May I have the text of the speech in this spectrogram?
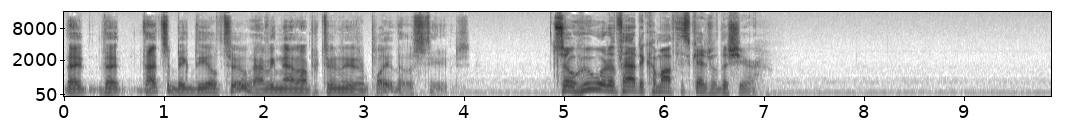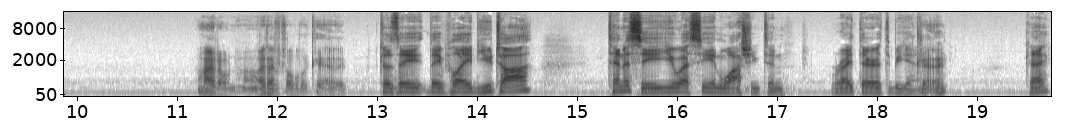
That that that's a big deal too. Having that opportunity to play those teams. So who would have had to come off the schedule this year? I don't know. I'd have to look at it. Because they, they played Utah, Tennessee, USC, and Washington right there at the beginning. Okay. Okay.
